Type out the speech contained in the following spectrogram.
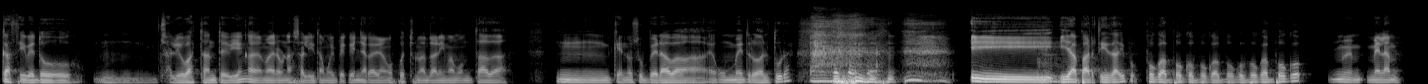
Casi Beto mm, salió bastante bien. Además, era una salita muy pequeña que habíamos puesto una tarima montada mm, que no superaba un metro de altura. y, y a partir de ahí, poco a poco, poco a poco, poco a poco, me, me la-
